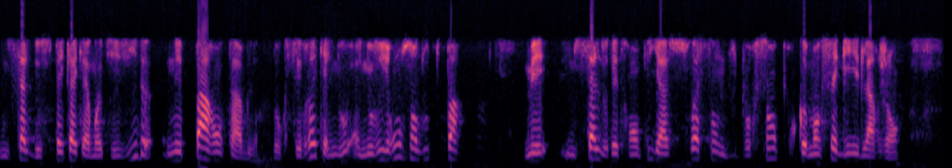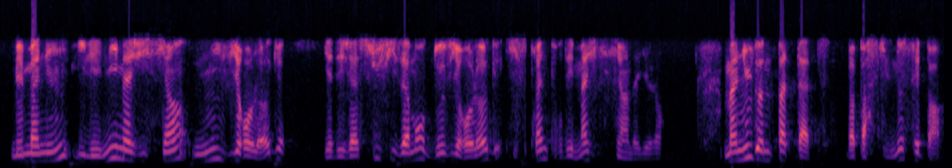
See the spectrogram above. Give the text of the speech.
Une salle de spectacle à moitié vide n'est pas rentable. Donc c'est vrai qu'elles n'ouvriront sans doute pas. Mais une salle doit être remplie à 70% pour commencer à gagner de l'argent. Mais Manu, il est ni magicien, ni virologue. Il y a déjà suffisamment de virologues qui se prennent pour des magiciens d'ailleurs. Manu donne pas de date, bah parce qu'il ne sait pas.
